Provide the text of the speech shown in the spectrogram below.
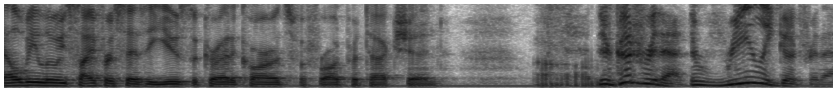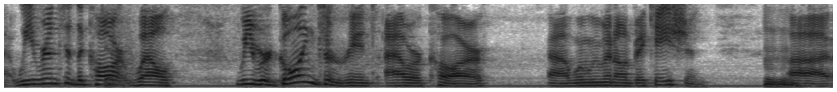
LV Louis Cipher says he used the credit cards for fraud protection. They're good for that. They're really good for that. We rented the car. Well, we were going to rent our car uh, when we went on vacation Mm-hmm. uh,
